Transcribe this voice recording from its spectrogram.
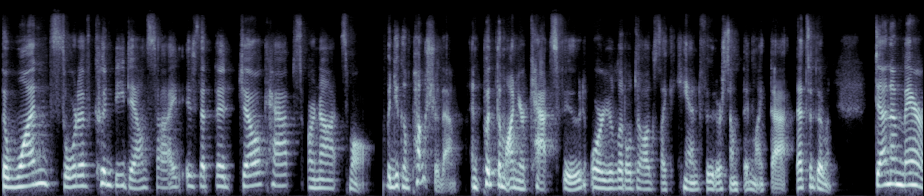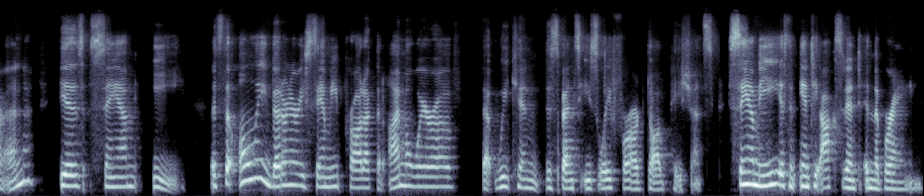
The one sort of could be downside is that the gel caps are not small, but you can puncture them and put them on your cat's food or your little dog's like canned food or something like that. That's a good one. Denamarin is SAM E. It's the only veterinary SAMe product that I'm aware of that we can dispense easily for our dog patients. SAMe is an antioxidant in the brain.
